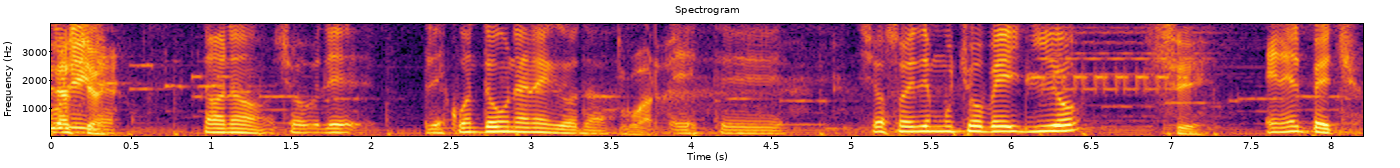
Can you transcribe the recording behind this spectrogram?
masculina. No, no, yo le- les cuento una anécdota. Guarda. Este, yo soy de mucho vello Sí, en el pecho,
